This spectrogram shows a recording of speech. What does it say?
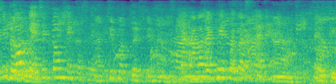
चिटकवून घे चिटकवून घे कसं आहे. ती पद्धत आहे. हा, आम्हाला घेतच. हा. ओके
